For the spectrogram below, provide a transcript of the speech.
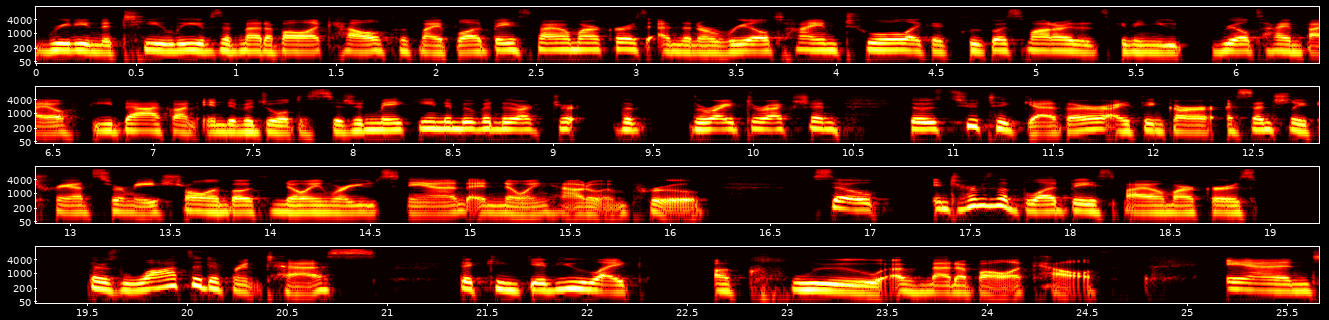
reading the tea leaves of metabolic health with my blood based biomarkers, and then a real time tool like a glucose monitor that's giving you real time biofeedback on individual decision making to move in the, the, right direction. Those two together, I think, are essentially transformational in both knowing where you stand and knowing how to improve. So, in terms of the blood based biomarkers, there's lots of different tests that can give you like a clue of metabolic health. And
